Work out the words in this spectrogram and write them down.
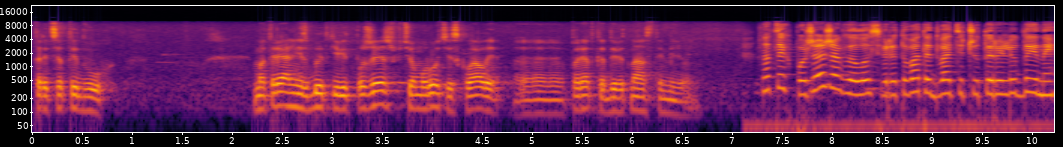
32. Матеріальні збитки від пожеж в цьому році склали е, порядка 19 мільйонів. На цих пожежах вдалося врятувати 24 людини,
